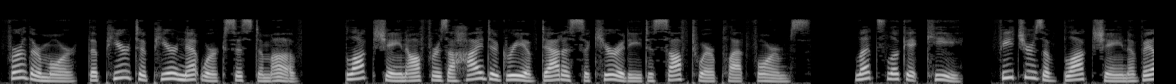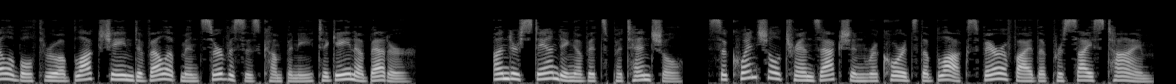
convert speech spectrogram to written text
Furthermore, the peer to peer network system of blockchain offers a high degree of data security to software platforms. Let's look at key features of blockchain available through a blockchain development services company to gain a better understanding of its potential. Sequential transaction records the blocks verify the precise time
